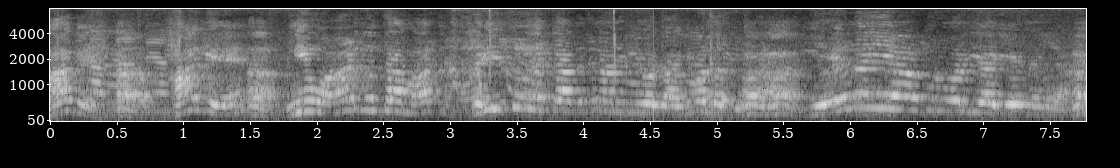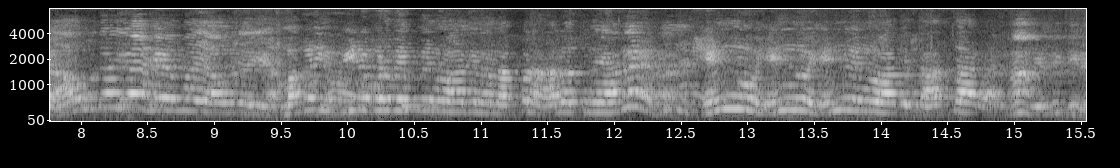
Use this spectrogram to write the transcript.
ಹಾಗೆ ಹಾಗೆ ನೀವು ಆಡಿದಂತಹ ಮಾತು ಸಹಿಸುವುದಕ್ಕಾಗದೆ ನಾನು ಇವಾಗ ಬಂದದ್ದು. ಏನಯ್ಯ ಯಾವುದಯ್ಯ ಹೇಮ ಯಾವುದಯ್ಯ? ಮಗಳಿಗೆ ಪೀಠ ಕೊಡಬೇಕು ಎನ್ನುವ ಹಾಗೆ ನನ್ನ ಅಪ್ಪನ ಆಲೋಚನೆ ಆದ್ರೆ ಹೆಣ್ಣು ಹೆಣ್ಣು ಹೆಣ್ಣು ಎನ್ನುವ ಹಾಗೆ ತಾತ್ತಾಗ ಹಾ, ಎಲ್ಲಿದ್ದೀರಿ?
